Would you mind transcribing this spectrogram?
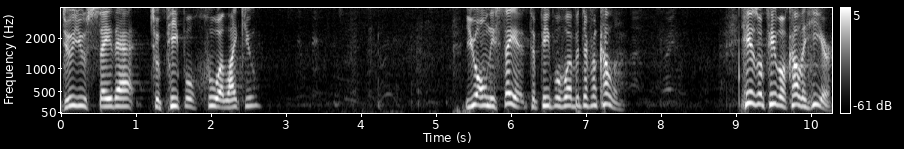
do you say that to people who are like you? You only say it to people who have a different color. Here's what people of color hear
